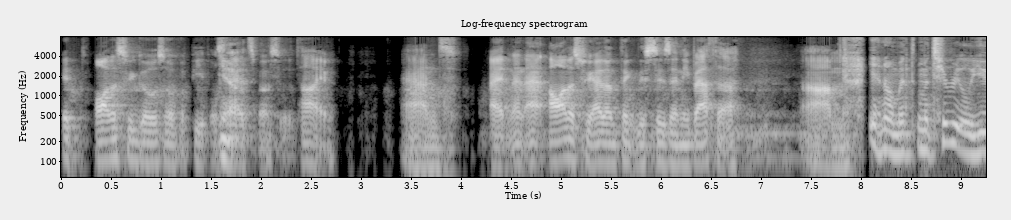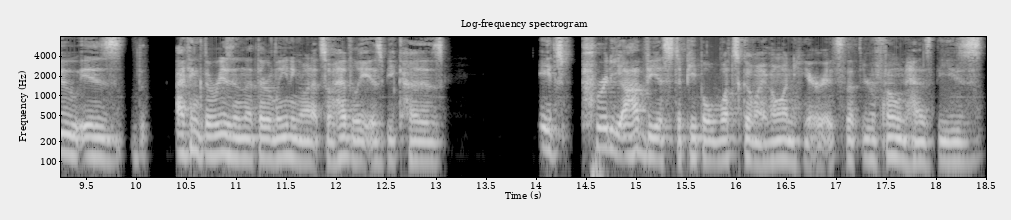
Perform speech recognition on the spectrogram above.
it honestly goes over people's Yeah. heads most of the time and and, and I, honestly i don't think this is any better um Yeah, no. Material You is. I think the reason that they're leaning on it so heavily is because it's pretty obvious to people what's going on here. It's that your phone has these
